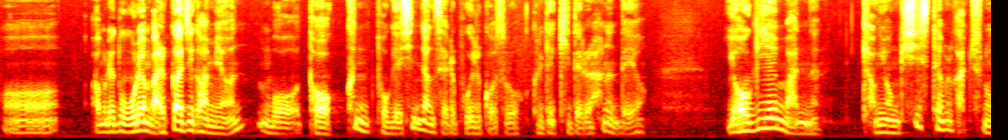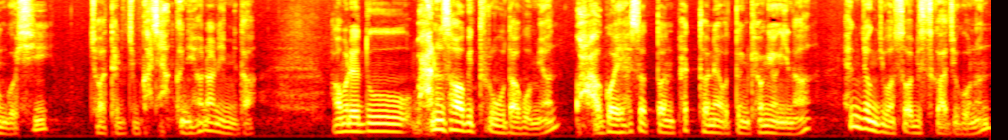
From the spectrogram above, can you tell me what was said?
어, 아무래도 올해 말까지 가면 뭐 더 큰 폭의 신장세를 보일 것으로 그렇게 기대를 하는데요. 여기에 맞는 경영 시스템을 갖추는 것이 저한테는 지금 가장 큰 현안입니다. 아무래도 많은 사업이 들어오다 보면 과거에 했었던 패턴의 어떤 경영이나 행정 지원 서비스 가지고는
